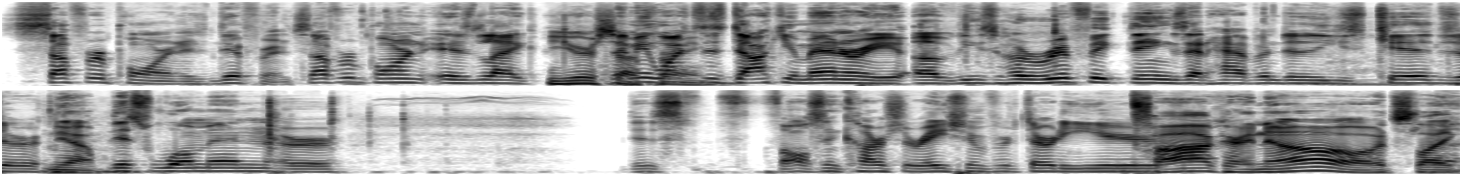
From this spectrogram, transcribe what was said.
Suffer porn is different. Suffer porn is like You're let me watch this documentary of these horrific things that happened to these kids or Yeah. this woman or this false incarceration for 30 years. Fuck, I know. It's like,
